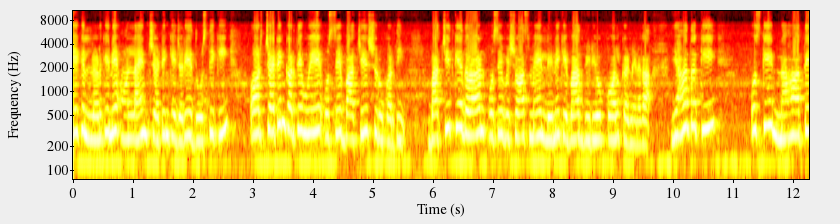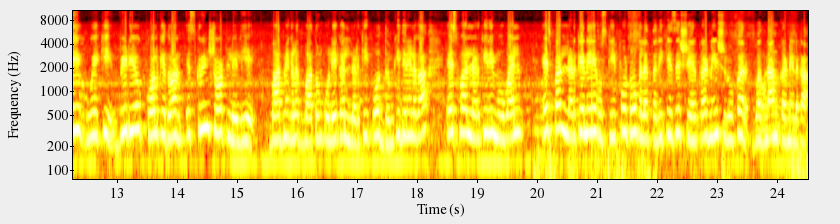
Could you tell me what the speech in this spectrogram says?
एक लड़के ने ऑनलाइन चैटिंग के ज़रिए दोस्ती की और चैटिंग करते हुए उससे बातचीत शुरू कर दी। बातचीत के दौरान उसे विश्वास में लेने के बाद वीडियो कॉल करने लगा। यहाँ तक कि उसके नहाते हुए की वीडियो कॉल के दौरान स्क्रीनशॉट ले लिए। बाद में गलत बातों को लेकर लड़की को धमकी देने लगा। इस पर लड़की ने मोबाइल, इस पर लड़के ने उसकी फ़ोटो गलत तरीके से शेयर करनी शुरू कर बदनाम करने लगा।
